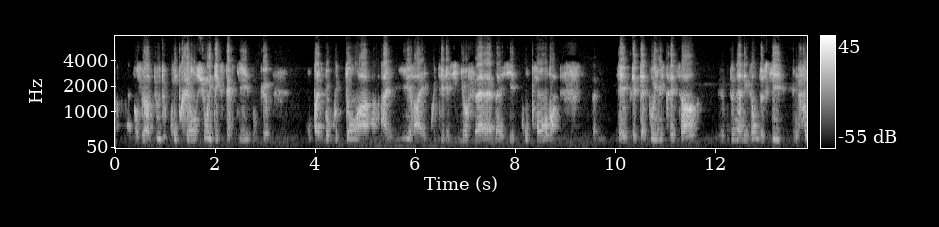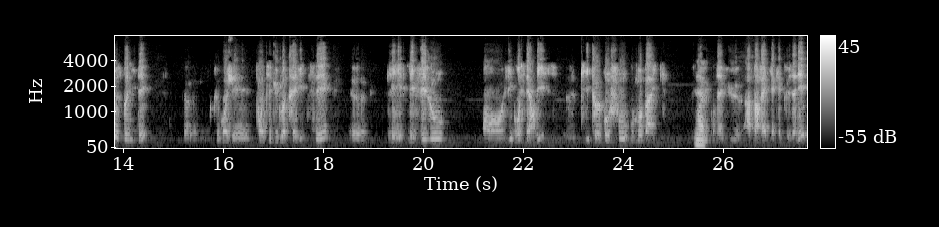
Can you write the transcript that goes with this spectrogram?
un enjeu un peu de compréhension et d'expertise. Donc, euh, on passe beaucoup de temps à, à lire, à écouter les signaux faibles, à essayer de comprendre. Et, et peut-être pour illustrer ça, vais vous donner un exemple de ce qui est une fausse bonne idée, euh, que moi j'ai pointé du doigt très vite, c'est euh, les, les vélos en libre service, euh, type OFO ou Mobike, Ouais. qu'on a vu apparaître il y a quelques années.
